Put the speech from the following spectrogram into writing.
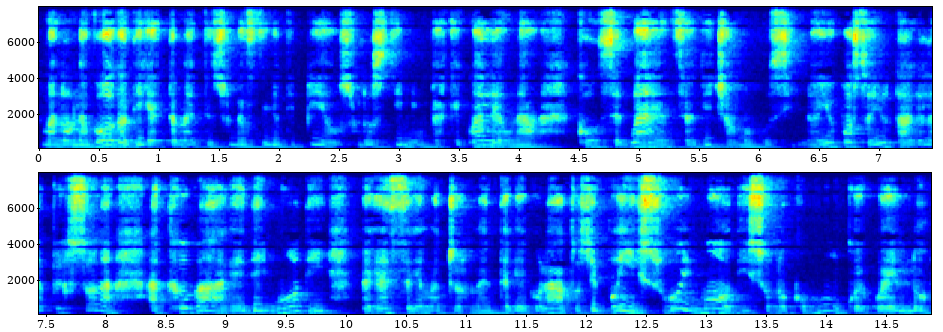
ma non lavoro direttamente sulla stereotipia o sullo steaming, perché quella è una conseguenza, diciamo così. No? Io posso aiutare la persona a trovare dei modi per essere maggiormente regolato. Se poi i suoi modi sono comunque quello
